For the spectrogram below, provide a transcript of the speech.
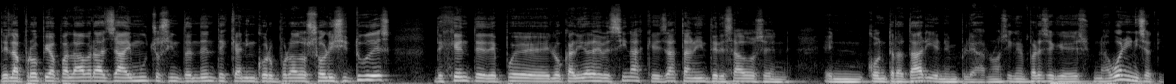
de la propia palabra, ya hay muchos intendentes que han incorporado solicitudes de gente de localidades vecinas que ya están interesados en, en contratar y en emplear. ¿no? Así que me parece que es una buena iniciativa.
